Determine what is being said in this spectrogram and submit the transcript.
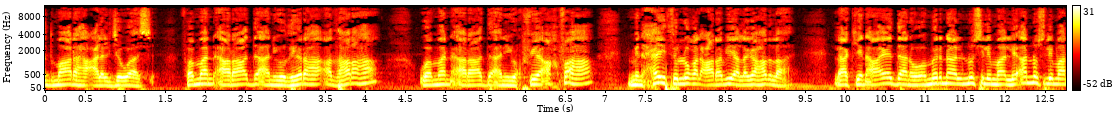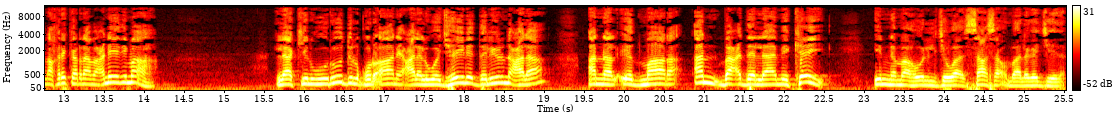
idmaaraha cala aljawaas faman araada an yudhiraha adharaha waman araada an yukfiya akhfaha min xayثu luga alcarabiya laga hadlay laakiin aayadan wa umirna linuslima lian nuslimaan akhri karnaa macnaheedii ma aha laakiin wuruud اlqur'aani cala alwajhayni daliilu calى ana alidmaara an bacda laamikey inamaa huwa liljawaaz saasaa unbaa laga jeeda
